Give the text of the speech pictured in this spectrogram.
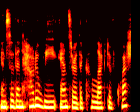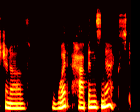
And so, then how do we answer the collective question of what happens next?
